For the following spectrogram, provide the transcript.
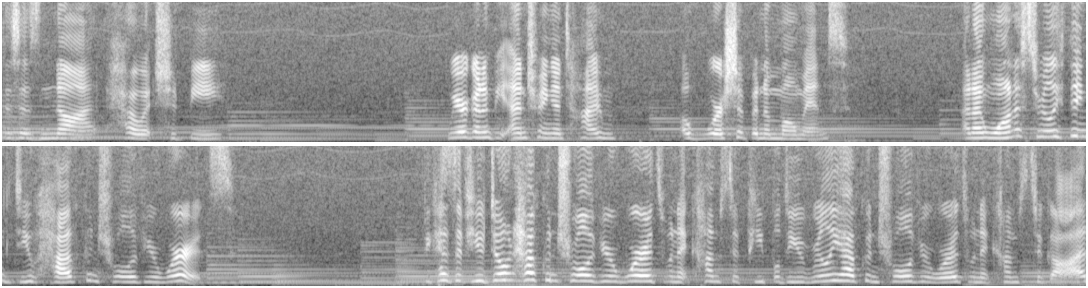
this is not how it should be. We are going to be entering a time of worship in a moment. And I want us to really think do you have control of your words? Because if you don't have control of your words when it comes to people, do you really have control of your words when it comes to God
